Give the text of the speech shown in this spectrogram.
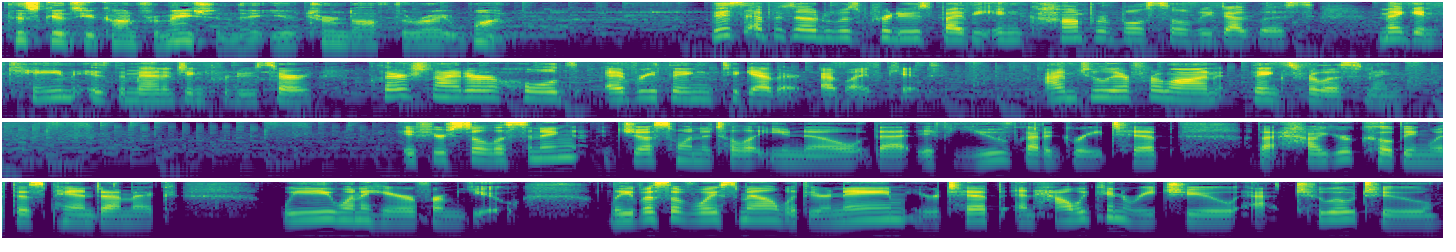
This gives you confirmation that you turned off the right one. This episode was produced by the incomparable Sylvie Douglis. Meghan Keane is the managing producer. Claire Schneider holds everything together at Life Kit. I'm Julia Furlan. Thanks for listening. If you're still listening, just wanted to let you know that if you've got a great tip about how you're coping with this pandemic, we want to hear from you. Leave us a voicemail with your name, your tip, and how we can reach you at 202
